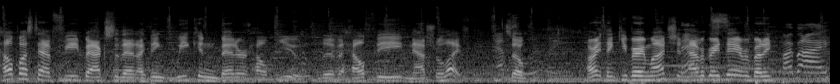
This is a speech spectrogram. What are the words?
help us to have feedback so that I think we can better help you live a healthy, natural life. Absolutely. So, all right, thank you very much, and Thanks. have a great day, everybody. Bye bye.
